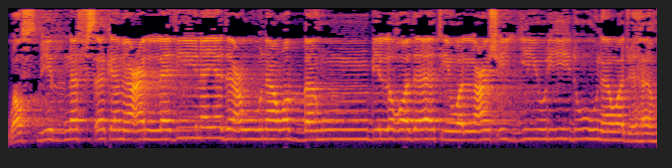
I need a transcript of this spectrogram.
واصبر نفسك مع الذين يدعون ربهم بالغداة والعشي يريدون وجهه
